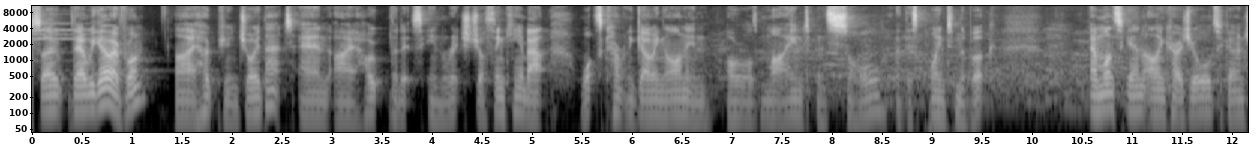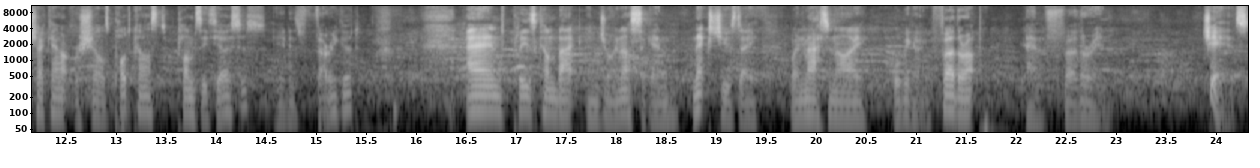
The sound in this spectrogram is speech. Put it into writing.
So there we go, everyone. I hope you enjoyed that, and I hope that it's enriched your thinking about what's currently going on in Orual's mind and soul at this point in the book. And once again, I'll encourage you all to go and check out Rochelle's podcast, Clumsy Theosis. It is very good. and please come back and join us again next Tuesday when Matt and I will be going further up and further in. Cheers.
